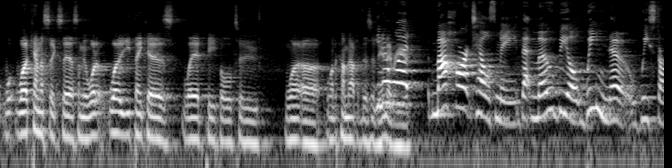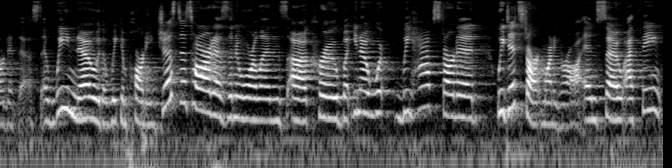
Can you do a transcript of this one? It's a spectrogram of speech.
What, what kind of success? I mean, what what do you think has led people to want uh, want to come out to this event? You know what? year? My heart tells me that Mobile, we know we started this, and we know that we can party just as hard as the New Orleans uh, crew. But you know, we're, we have started. We did start Mardi Gras, and so I think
